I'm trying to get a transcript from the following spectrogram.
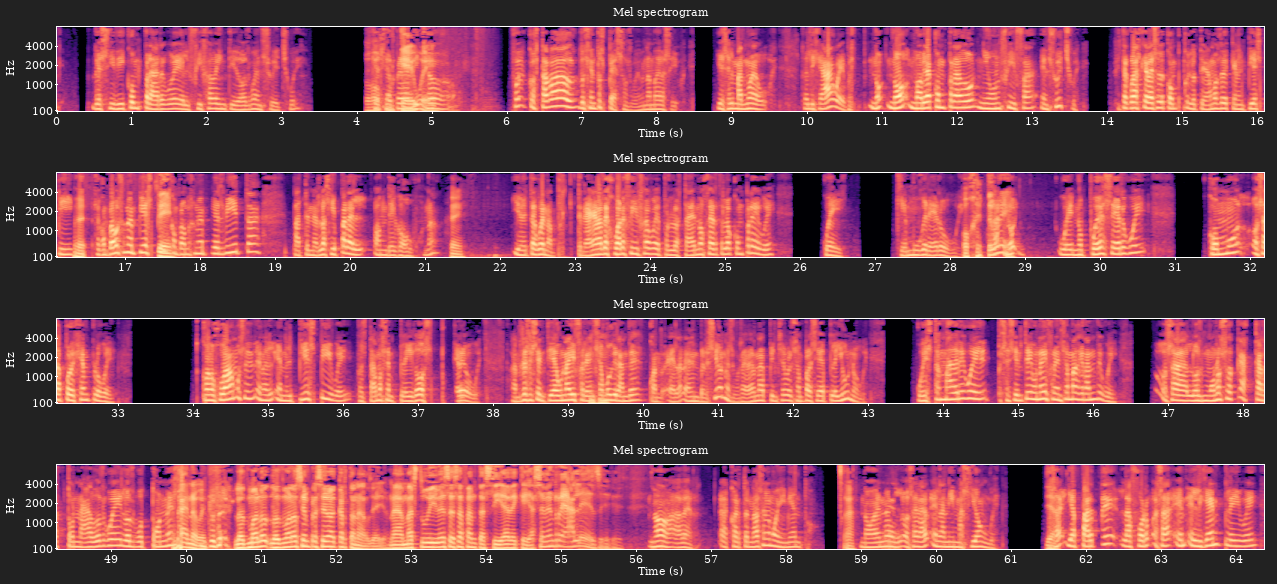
Decidí comprar, güey, el FIFA 22, güey, en Switch, güey. Oh, que siempre ¿Por qué, güey? Fue, costaba 200 pesos, güey, una madre así, güey. Y es el más nuevo, güey. Entonces dije, ah, güey, pues no, no, no había comprado ni un FIFA en Switch, güey. Si te acuerdas que a veces lo, lo teníamos de que en el PSP, eh. o sea, compramos uno en PSP, sí. compramos uno en PS Vita, para tenerlo así para el on the go, ¿no? Sí. Y ahorita, bueno, pues tenía ganas de jugar FIFA, güey, pues lo estaba en oferta, lo compré, güey. Güey, qué mugrero, güey. Ojete, güey. no, güey, no puede ser, güey. ¿Cómo? O sea, por ejemplo, güey, cuando jugábamos en el, en el PSP, güey, pues estábamos en Play 2, creo, güey. A mí se sentía una diferencia uh -huh. muy grande cuando en versiones, güey. Era una pinche versión parecida de Play 1, güey. Güey, esta madre, güey, se siente una diferencia más grande, güey. O sea, los monos acartonados, güey, los botones. Bueno, güey. Incluso... Los monos, los monos siempre han sido acartonados, ya yo. Nada más tú vives esa fantasía de que ya se ven reales. No, a ver, acartonados en el movimiento. Ah. No en el, o sea, en la, en la animación, güey. Yeah. O sea, y aparte, la forma, o sea, en el gameplay, güey,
